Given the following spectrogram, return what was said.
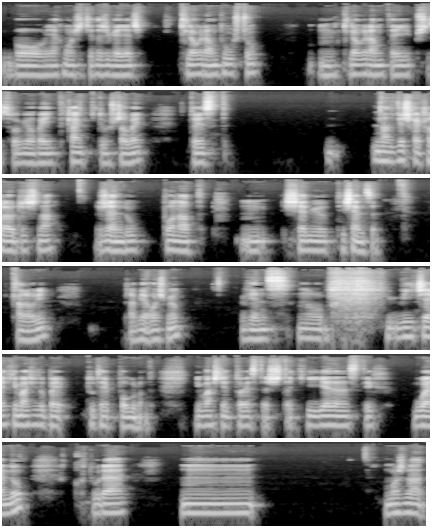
bo jak możecie też wiedzieć, kilogram tłuszczu, mm, kilogram tej przysłowiowej tkanki tłuszczowej to jest nadwyżka kaloryczna rzędu ponad 7 mm, kalorii, prawie 8, więc no widzicie jaki macie tutaj, tutaj pogląd. I właśnie to jest też taki jeden z tych błędów, które mm, można,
